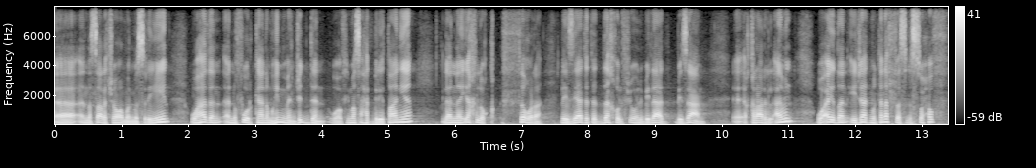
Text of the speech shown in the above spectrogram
آه، النصارى الشوام والمصريين. وهذا النفور كان مهما جدا وفي مصلحة بريطانيا لأنه يخلق ثغرة لزيادة التدخل في شؤون البلاد بزعم آه، إقرار الأمن. وأيضا إيجاد متنفس للصحف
